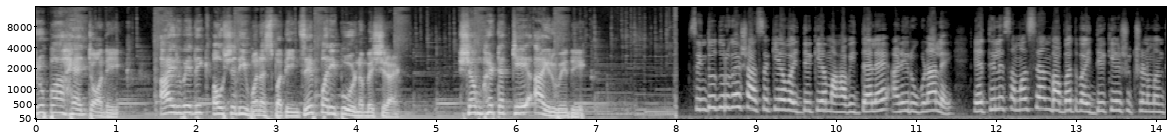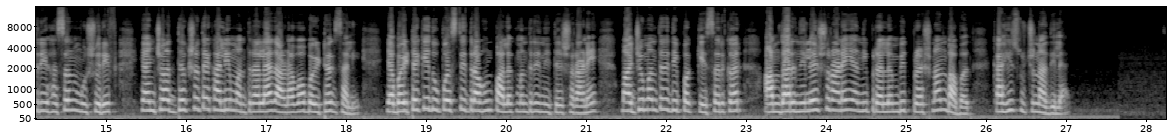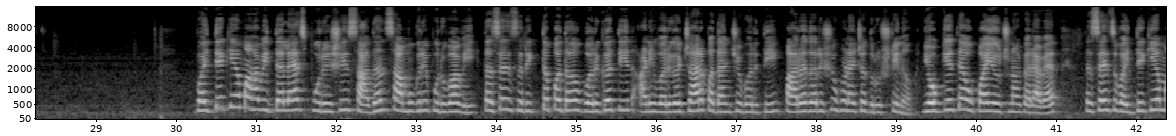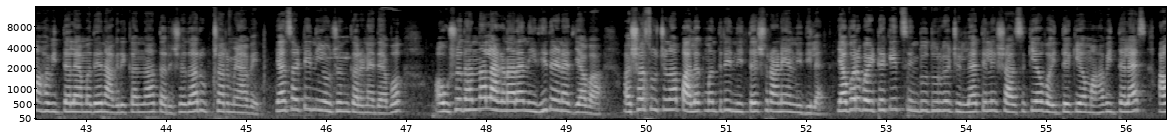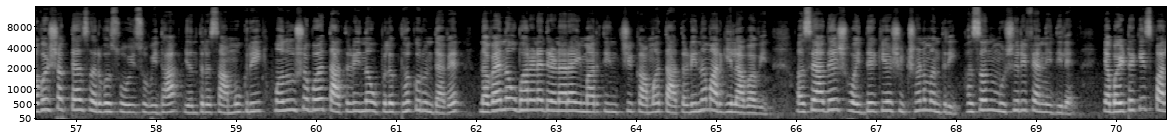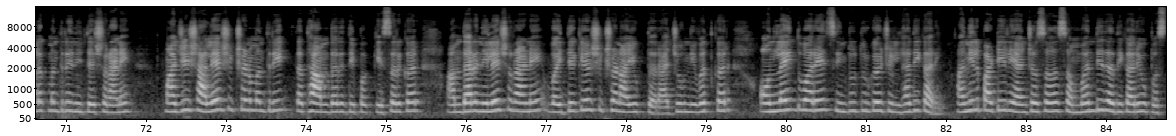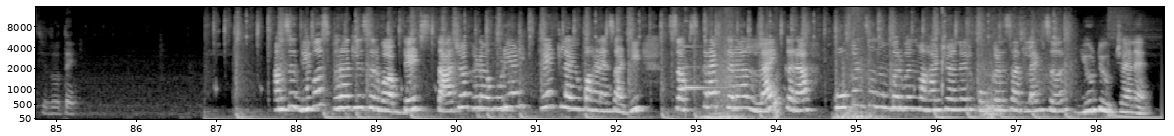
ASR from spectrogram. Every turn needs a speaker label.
Speaker 1: कृपा hair tonic आयुर्वेदिक औषधी वनस्पतींचे परिपूर्ण मिश्रण शंभर टक्के आयुर्वेदिक.
Speaker 2: सिंधुदुर्ग शासकीय वैद्यकीय महाविद्यालय आणि रुग्णालय येथील समस्यांबाबत वैद्यकीय शिक्षण मंत्री हसन मुश्रीफ यांच्या अध्यक्षतेखाली मंत्रालयात आढावा बैठक झाली. या बैठकीत उपस्थित राहून पालकमंत्री नितेश राणे माजी मंत्री दीपक केसरकर आमदार निलेश राणे यांनी प्रलंबित प्रश्नांबाबत काही सूचना दिल्या. वैद्यकीय महाविद्यालयास पुरेशी साधन सामुग्री पुरवावी तसेच रिक्त पद वर्ग तीन आणि वर्ग चार पदांची भरती पारदर्शी होण्याच्या दृष्टीनं योग्य त्या उपाययोजना कराव्यात. तसेच वैद्यकीय महाविद्यालयामध्ये नागरिकांना दर्जेदार उपचार मिळावेत. यासाठी नियोजन करण्यात यावं. औषधांना लागणारा निधी देण्यात यावा अशा सूचना पालकमंत्री नितेश राणे यांनी दिल्या यावर बैठकीत सिंधुदुर्ग जिल्ह्यातील शासकीय वैद्यकीय महाविद्यालयास आवश्यक त्या सर्व सोयी सुविधा यंत्रसामुग्री मनुष्यबळ तातडीनं उपलब्ध करून द्यावेत. नव्यानं उभारण्यात येणाऱ्या इमारतींची कामं तातडीनं मार्गी लावावीत असे आदेश वैद्यकीय शिक्षण मंत्री हसन मुश्रीफ यांनी दिले या बैठकीस पालकमंत्री नितेश राणे माजी शालेय शिक्षण मंत्री तथा आमदार दीपक केसरकर आमदार निलेश राणे वैद्यकीय शिक्षण आयुक्त राजीव निवतकर ऑनलाईनद्वारे सिंधुदुर्ग जिल्हाधिकारी अनिल पाटील यांच्यासह संबंधित अधिकारी उपस्थित होते.
Speaker 3: आमचे दिवसभरातले सर्व अपडेट्स ताज्या घडामोडी आणि थेट लाईव्ह पाहण्यासाठी सबस्क्राईब करा लाईक करा. कोकणचं नंबर वन महा चॅनल कोकण सात लाईनचं युट्यूब चॅनल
